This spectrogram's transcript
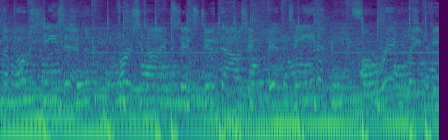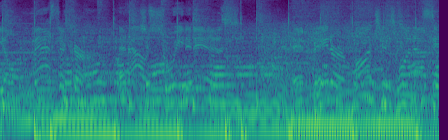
in the postseason. First time since 2015. A Wrigley Field massacre. And how sweet it is. And Bader launches one out to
